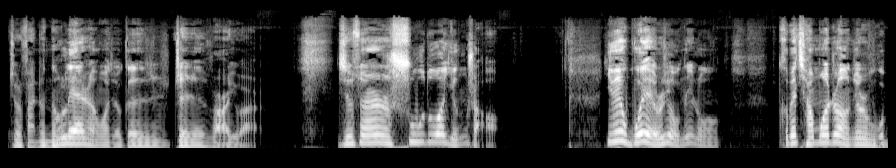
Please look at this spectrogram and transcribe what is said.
就是反正能连上我就跟真人玩一玩。就虽然是输多赢少，因为我也是有那种特别强迫症，就是我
